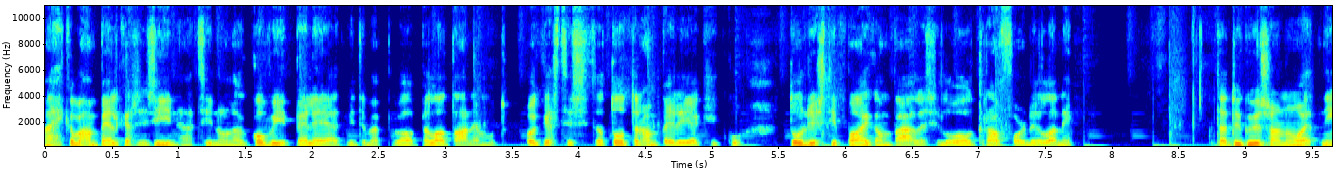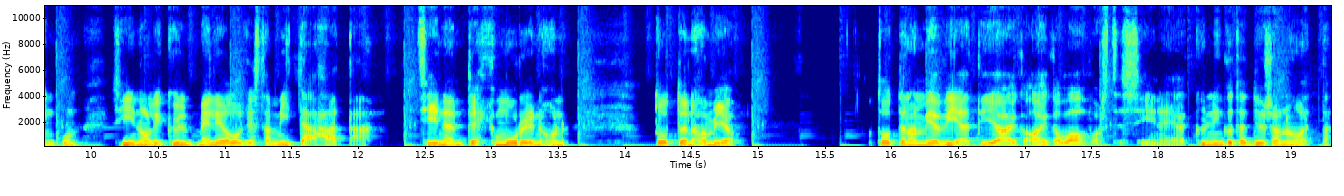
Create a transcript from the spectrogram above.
Mä ehkä vähän pelkäsin siinä, että siinä on kovia pelejä, että miten me pelataan mutta oikeasti sitä Tottenham-peliäkin, kun todisti paikan päälle silloin Old Traffordilla, niin täytyy kyllä sanoa, että niin kun, siinä oli kyllä, meillä ei ollut oikeastaan mitään hätää. Siinä nyt ehkä Murinhon Tottenhamia, Tottenhamia vietiin aika, aika vahvasti siinä. Ja kyllä niin täytyy sanoa, että,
